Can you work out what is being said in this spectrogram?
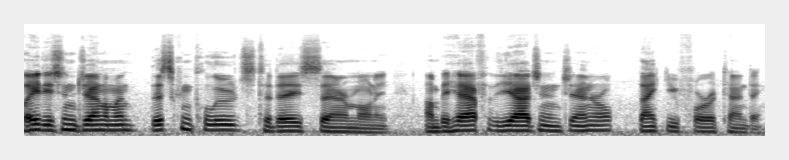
Ladies and gentlemen, this concludes today's ceremony. On behalf of the Adjutant General, thank you for attending.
